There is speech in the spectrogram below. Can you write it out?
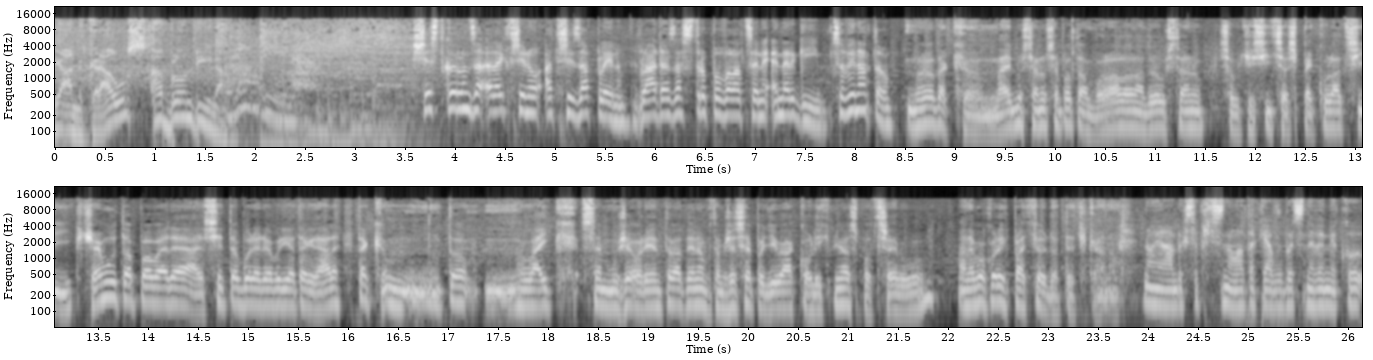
Jan Kraus a blondýna. 6 korun za elektřinu a 3 za plyn. Vláda zastropovala ceny energií. Co vy na to? No jo, tak eh, na jednu stranu se potom volalo, na druhou stranu jsou tisíce spekulací, k čemu to povede a jestli to bude dobrý a tak dále. Tak mm, to mm, like se může orientovat jenom v tom, že se podívá, kolik měl spotřebu, anebo kolik platil do teďka. No. No já bych se přiznala, tak já vůbec nevím, jako,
